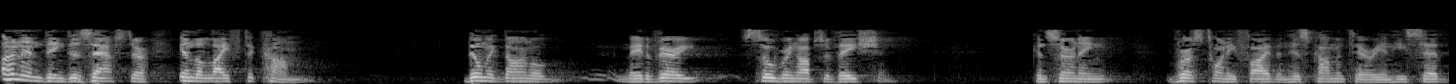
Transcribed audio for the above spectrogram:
unending disaster in the life to come. Bill MacDonald made a very sobering observation concerning verse 25 in his commentary, and he said,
